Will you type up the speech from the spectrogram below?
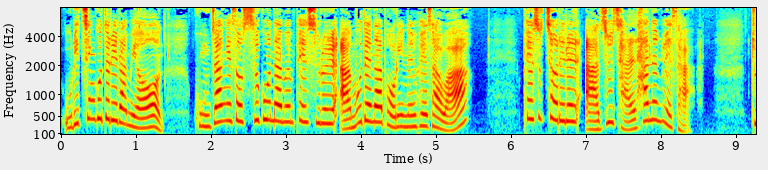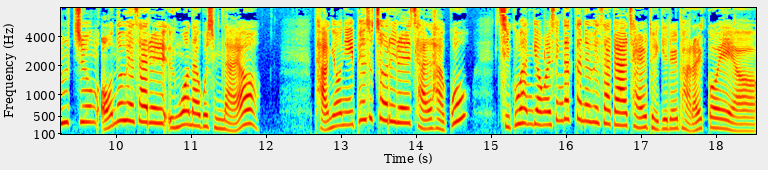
우리 친구들이라면 공장에서 쓰고 남은 폐수를 아무데나 버리는 회사와 폐수 처리를 아주 잘 하는 회사, 둘 중 어느 회사를 응원하고 싶나요? 당연히 폐수 처리를 잘 하고 지구 환경을 생각하는 회사가 잘 되기를 바랄 거예요.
